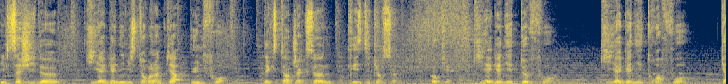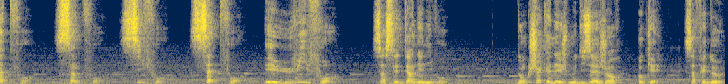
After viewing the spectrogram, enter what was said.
Il s'agit de... Qui a gagné Mister Olympia une fois Dexter Jackson, Chris Dickerson. Ok. Qui a gagné deux fois? Qui a gagné trois fois? Quatre fois? Cinq fois? Six fois? Sept fois? Et huit fois? Ça c'est le dernier niveau. Donc chaque année je me disais genre, ok, ça fait deux.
